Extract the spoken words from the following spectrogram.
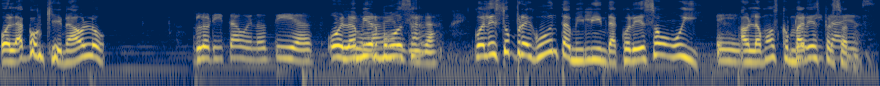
Hola, ¿con quién hablo? Glorita, buenos días. Hola, mi hermosa. ¿Cuál es tu pregunta, mi linda? Con eso, uy, eh, hablamos con varias personas.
